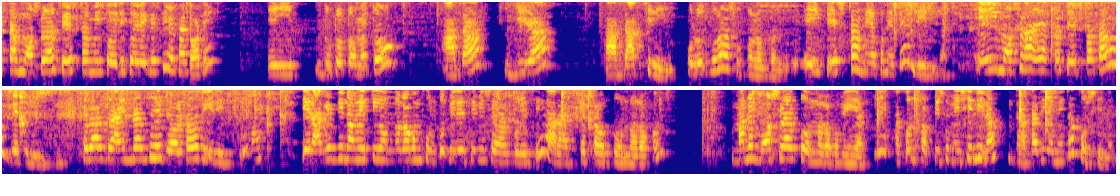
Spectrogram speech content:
একটা মশলার পেস্ট আমি তৈরি করে রেখেছি। এখানে অনেক এই দুটো টমেটো, আদা, জিরা আর দারচিনি, হলুদ গুঁড়ো আর শুকনো লঙ্কার গুঁড়ো। এই পেস্টটা আমি এখন এতে দিয়ে দিলাম। এই মশলায় একটা তেজপাতাও বেটে দিচ্ছি এবার গ্রাইন্ডার ধুয়ে জলটাও দিয়ে দিচ্ছি। এর আগের দিন আমি একটি অন্যরকম ফুলকপি রেসিপি শেয়ার করেছি। আর আজকেরটাও একটু অন্যরকম। মানে মশলা একটু অন্যরকমই আর কি। এখন সব কিছু মিশিয়ে নিলাম, ঢাকা দিয়ে আমি এটা কষিয়ে নেব।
